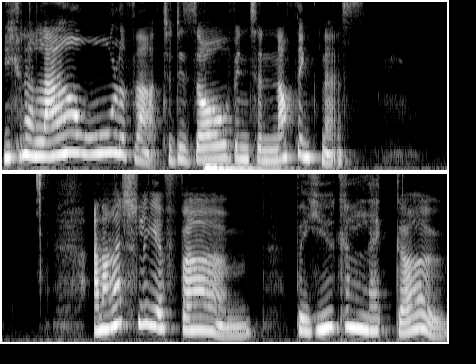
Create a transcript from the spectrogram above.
You can allow all of that to dissolve into nothingness and actually affirm that you can let go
